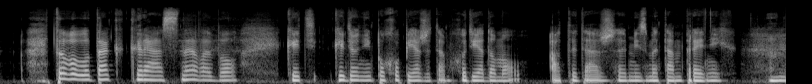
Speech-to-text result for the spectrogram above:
to bolo tak krásne, lebo keď, keď oni pochopia, že tam chodia domov a teda, že my sme tam pre nich. Mm.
